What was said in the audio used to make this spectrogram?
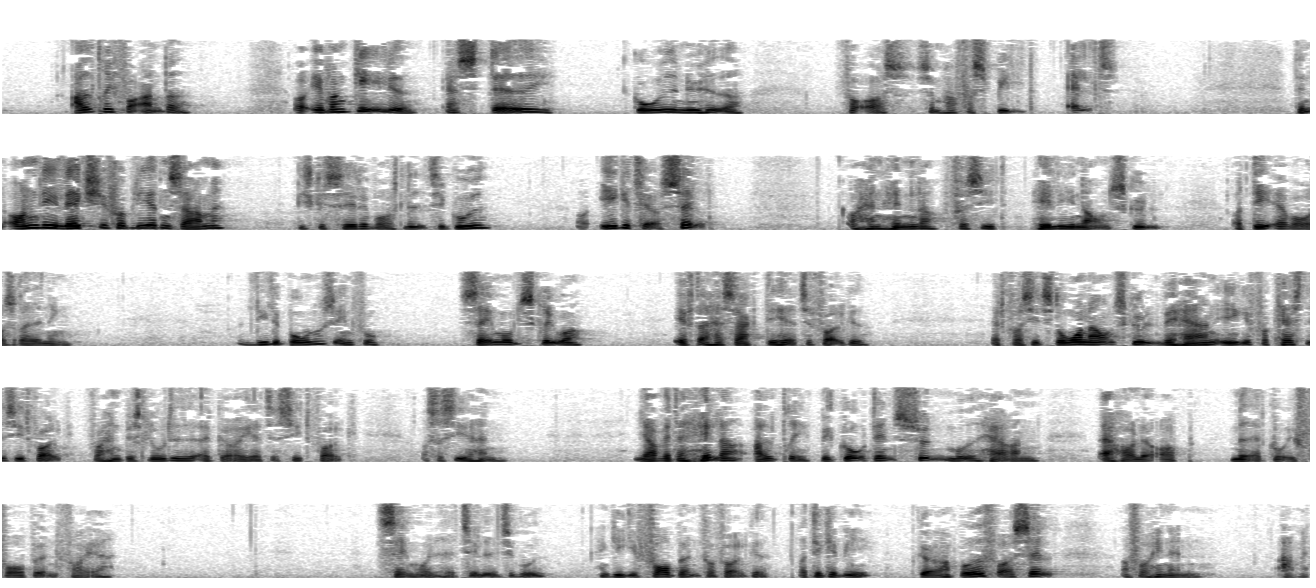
Aldrig forandret. Og evangeliet er stadig gode nyheder for os, som har forspildt alt. Den åndelige lektie forbliver den samme. Vi skal sætte vores lid til Gud og ikke til os selv. Og han handler for sit hellige navns skyld. Og det er vores redning. Lille bonusinfo. Samuel skriver, efter at have sagt det her til folket, at for sit store navns skyld vil Herren ikke forkaste sit folk, for han besluttede at gøre jer til sit folk. Og så siger han, jeg vil da heller aldrig begå den synd mod Herren at holde op med at gå i forbøn for jer. Samuel havde tillid til Gud. Han gik i forbøn for folket, og det kan vi gøre både for os selv og for hinanden. Amen.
